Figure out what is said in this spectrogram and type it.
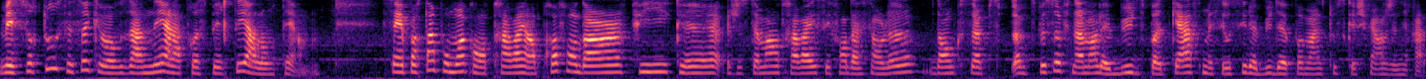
Mais surtout, c'est ça qui va vous amener à la prospérité à long terme. C'est important pour moi qu'on travaille en profondeur, puis que justement on travaille ces fondations-là. Donc c'est un, petit peu ça finalement le but du podcast, mais c'est aussi le but de pas mal tout ce que je fais en général.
